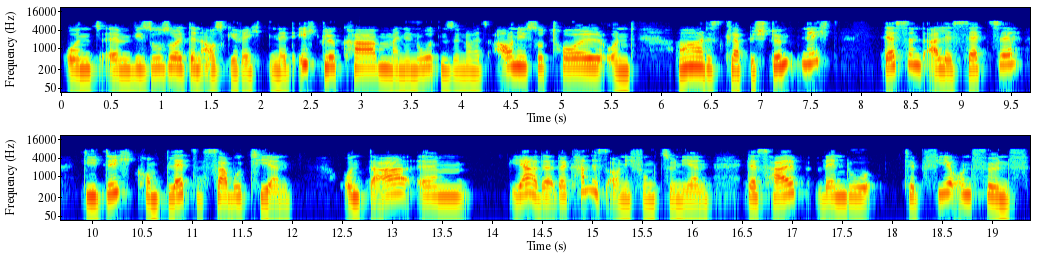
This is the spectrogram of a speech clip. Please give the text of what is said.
Und ähm, wieso soll denn ausgerechnet ich Glück haben? Meine Noten sind doch jetzt auch nicht so toll und oh, das klappt bestimmt nicht. Das sind alles Sätze, die dich komplett sabotieren. Und da ähm, ja, da, da kann es auch nicht funktionieren. Deshalb, wenn du Tipp 4 und 5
